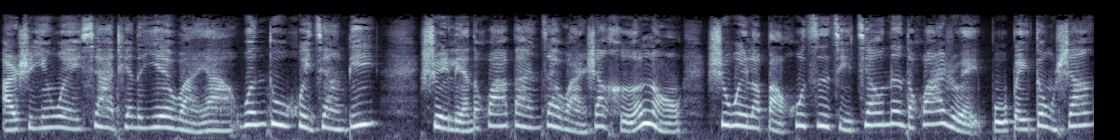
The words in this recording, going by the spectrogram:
而是因为夏天的夜晚呀，温度会降低，睡莲的花瓣在晚上合拢，是为了保护自己娇嫩的花蕊不被冻伤。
